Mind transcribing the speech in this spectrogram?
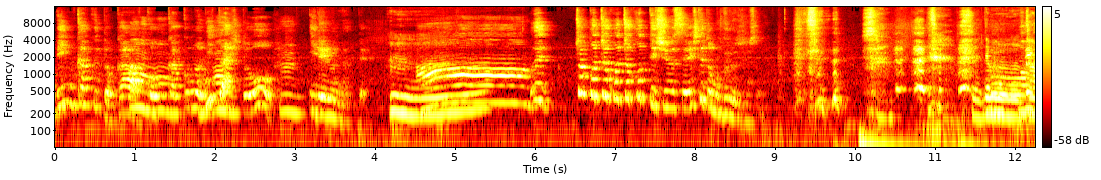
輪郭とかうんうん。骨格の似た人をうん。入れるんだって、うん。あでちょこちょこちょこって修正してトム・クルーズです よでももうでき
